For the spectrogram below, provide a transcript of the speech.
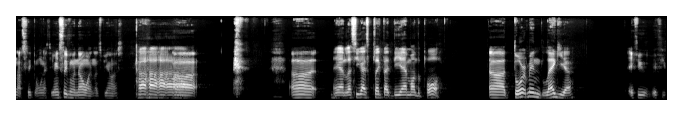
Not sleeping with. You ain't sleeping with no one. Let's be honest. Ha ha ha. Uh, uh, Yeah, unless you guys click that DM on the poll. uh, Dortmund Legia. If you if you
